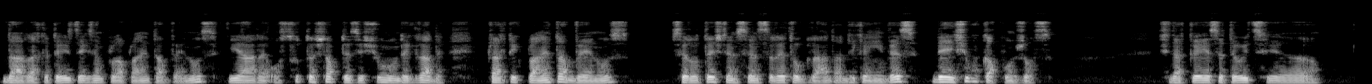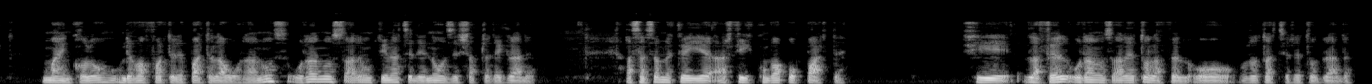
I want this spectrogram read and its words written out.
Dar dacă te uiți, de exemplu, la planeta Venus, ea are 171 de grade. Practic, planeta Venus se rotește în sens retrograd, adică invers, de a ieși cu capul în jos. Și dacă e să te uiți uh, mai încolo, undeva foarte departe la Uranus, Uranus are o inclinație de 97 de grade. Asta înseamnă că e, ar fi cumva pe o parte. Și la fel, Uranus are tot la fel o rotație retrogradă.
